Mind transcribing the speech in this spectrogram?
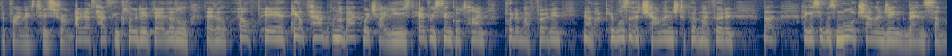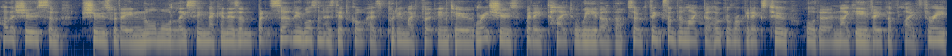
the Primex X2 Strung. Adidas has included their little, their little elf ear heel tab on the back, which I used every single time putting my foot in. Now look, it wasn't a challenge to put my foot in, but I guess it was more challenging than some other shoes, some shoes with a normal lacing mechanism, but it certainly wasn't as difficult as putting my foot into race shoes with a tight weave upper. So think something like the Hoka Rocket X2 or the Nike Vaporfly 3.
